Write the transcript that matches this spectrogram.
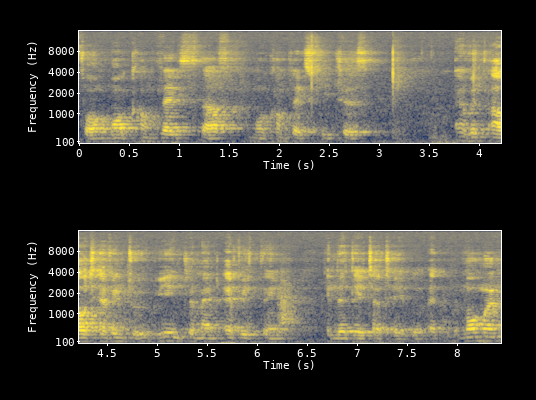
for more complex stuff, more complex features, uh, without having to re-implement everything in the data table. At the moment,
